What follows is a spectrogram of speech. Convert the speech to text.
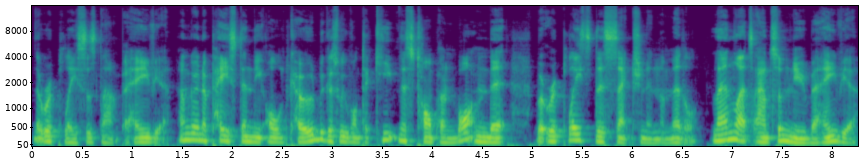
that replaces that behavior. I'm going to paste in the old code because we want to keep this top and bottom bit, but replace this section in the middle. Then let's add some new behavior.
